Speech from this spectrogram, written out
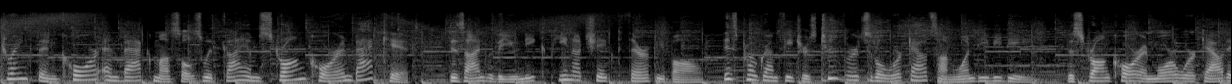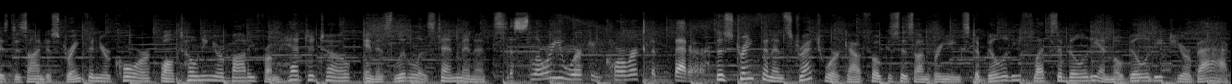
Strengthen core and back muscles with Gaiam's Strong Core and Back Kit. Designed with a unique peanut shaped therapy ball, this program features two versatile workouts on one DVD. The Strong Core and More workout is designed to strengthen your core while toning your body from head to toe in as little as 10 minutes. The slower you work in core work, the better. The Strengthen and Stretch workout focuses on bringing stability, flexibility, and mobility to your back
